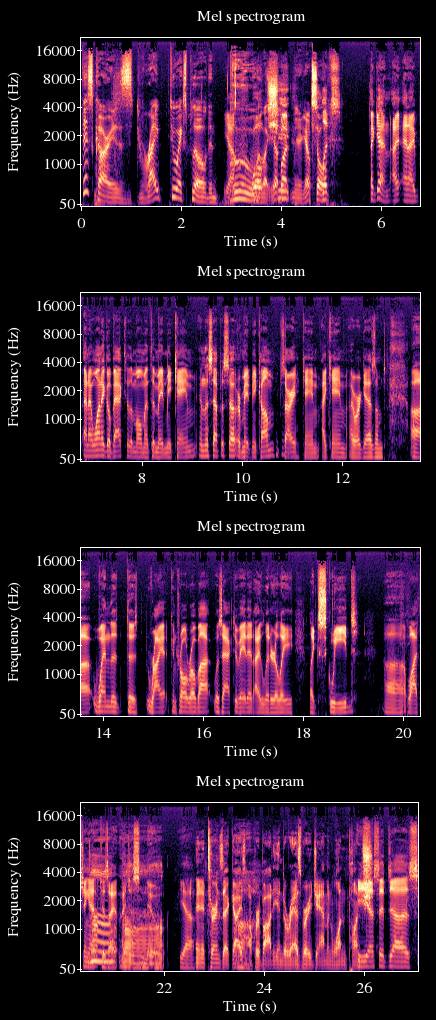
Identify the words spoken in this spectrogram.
"This car is ripe to explode!" And Yeah. boom! Well, like, yep, she- but there you go. So let's again I and I and I want to go back to the moment that made me came in this episode or made me come. Sorry came. I came. I orgasmed. Uh, when the the riot control robot was activated I literally like squeed uh, watching it because I, I just knew. Yeah. And it turns that guy's upper body into raspberry jam in one punch. yes it does.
